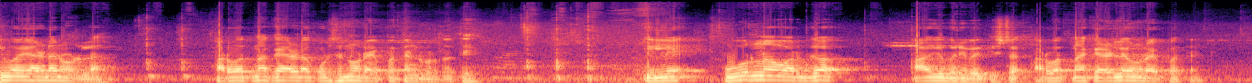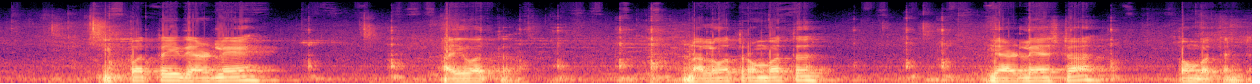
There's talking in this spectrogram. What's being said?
ಇವ ಎರಡ ನೋಡಲ್ಲ ಅರವತ್ನಾಲ್ಕು ಎರಡ ಕೂಡಿಸಿ ನೂರ ಎಪ್ಪತ್ತೆಂಟು ಬರ್ತೈತಿ. ಇಲ್ಲೇ ಪೂರ್ಣ ವರ್ಗ ಆಗಿ ಬರಿಬೇಕು ಇಷ್ಟ. ಅರವತ್ನಾಲ್ಕು ಎರಡಲೇ ನೂರ ಎಪ್ಪತ್ತೆಂಟು. ಇಪ್ಪತ್ತೈದು ಎರಡಲೇ ಐವತ್ತು. ನಲ್ವತ್ತೊಂಬತ್ತು ಎರಡಲೇ ಅಷ್ಟ ತೊಂಬತ್ತೆಂಟು.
